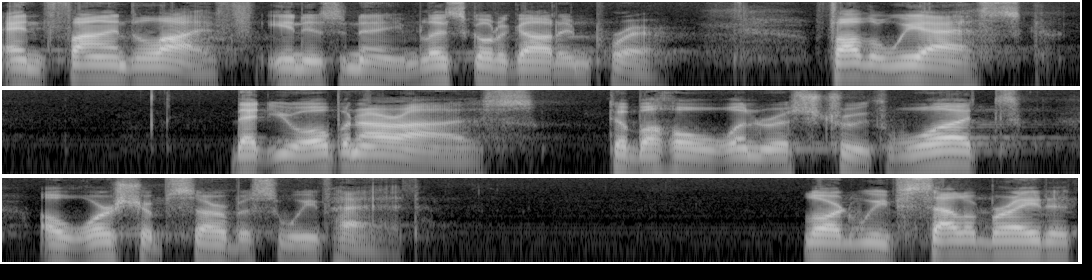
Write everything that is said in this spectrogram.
and find life in His name. Let's go to God in prayer. Father, we ask that you open our eyes to behold wondrous truth. What a worship service we've had. Lord, we've celebrated.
